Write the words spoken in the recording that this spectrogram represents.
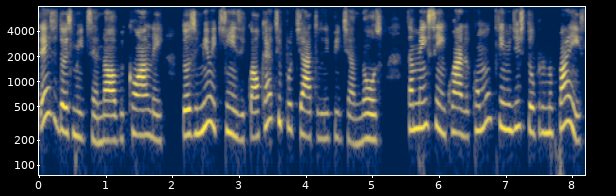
Desde 2019, com a Lei 12.015, qualquer tipo de ato libidinoso também se enquadra como um crime de estupro no país.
